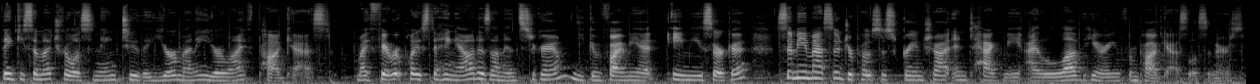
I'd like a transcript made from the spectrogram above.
Thank you so much for listening to the Your Money, Your Life podcast. My favorite place to hang out is on Instagram. You can find me at Aimee Cerka. Send me a message or post a screenshot and tag me. I love hearing from podcast listeners.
